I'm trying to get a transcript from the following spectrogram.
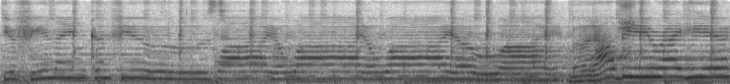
you're feeling confused. Why, oh, why, oh, why, oh, why? But I'll be right here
